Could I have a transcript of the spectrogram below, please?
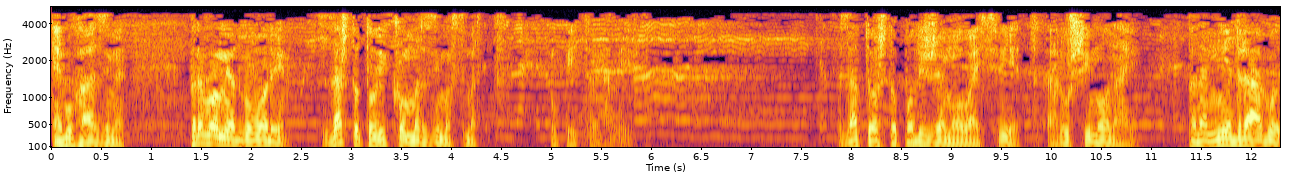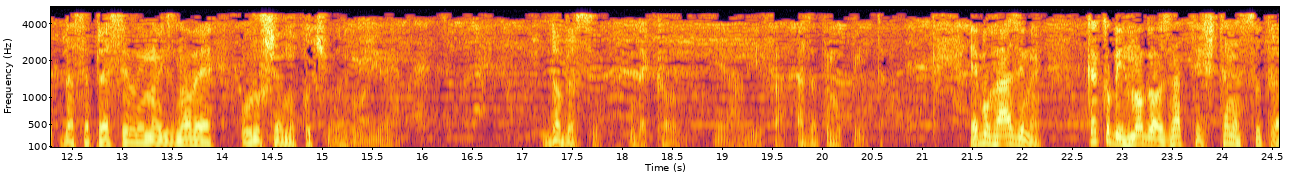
Ebu Hazime, prvo mi odgovori, zašto toliko mrzimo smrt? Upitao je halifa. Zato što podižemo ovaj svijet, a rušimo onaj, pa nam nije drago da se preselimo iz nove u ruševnu kuću, odgovorio je. Dobro si, rekao je halifa, a zatim upitao. Ebu Hazime, kako bih mogao znati šta nas sutra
